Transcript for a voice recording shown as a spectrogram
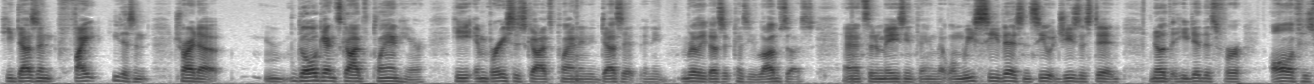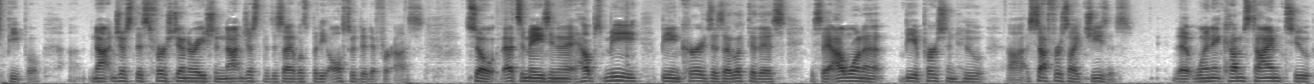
He doesn't fight. He doesn't try to go against God's plan here. He embraces God's plan and he does it, and he really does it because he loves us. And it's an amazing thing that when we see this and see what Jesus did, know that he did this for all of his people, um, not just this first generation, not just the disciples, but he also did it for us. So that's amazing, and it helps me be encouraged as I look to this to say, I want to be a person who uh, suffers like Jesus. That when it comes time to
